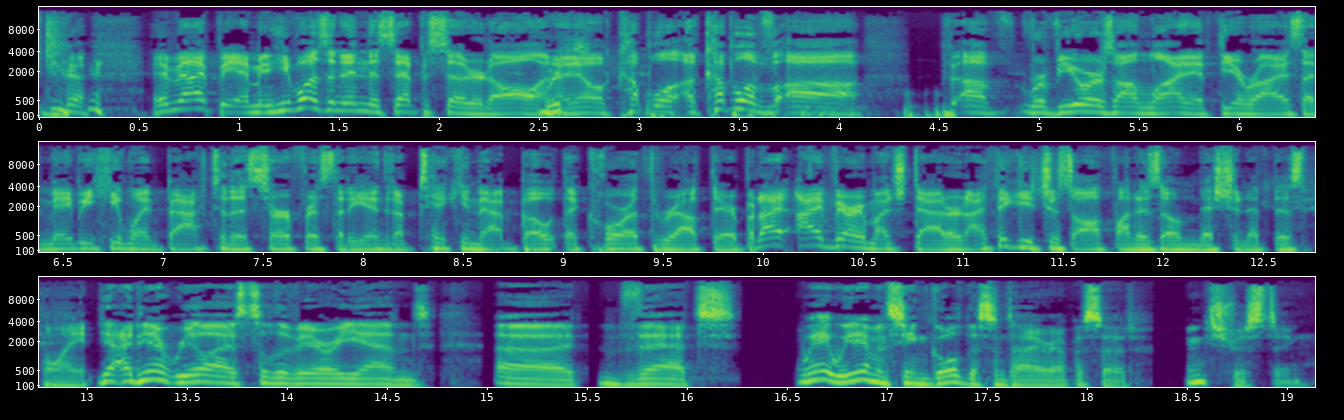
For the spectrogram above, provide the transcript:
it might be. I mean, he wasn't in this episode at all, and Which, I know a couple a couple of uh, of reviewers online have theorized that maybe he went back to the surface, that he ended up taking that boat that Cora threw out there. But I, I very much doubt it. I think he's just off on his own mission at this point. Yeah, I didn't realize till the very end uh, that wait, we haven't seen Gold this entire episode. Interesting.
